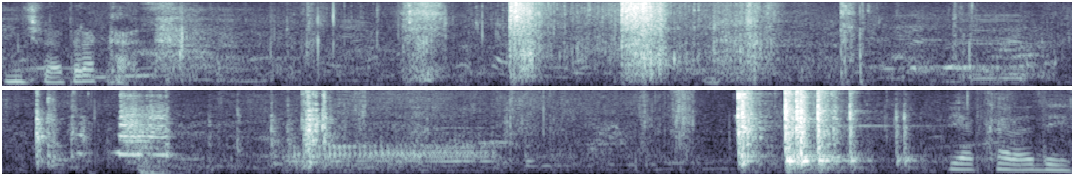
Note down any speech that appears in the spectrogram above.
a gente vai pra casa. E a cara dele.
